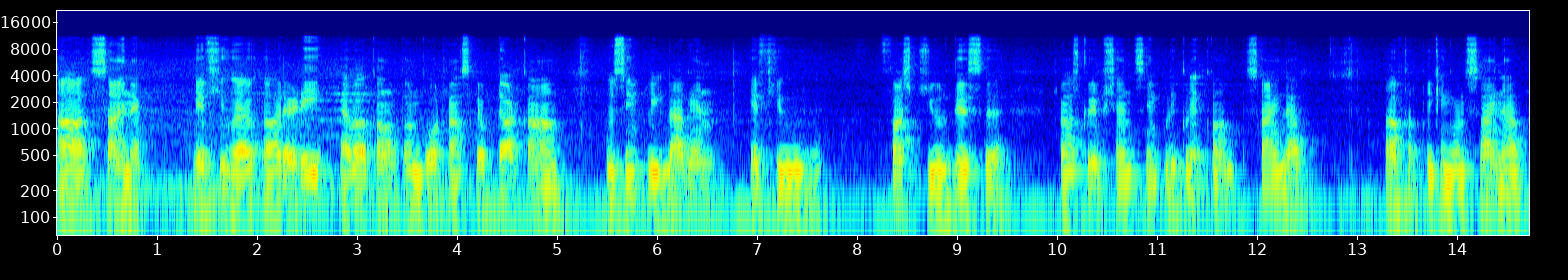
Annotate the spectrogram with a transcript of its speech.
or sign up. If you have already have account on gotranscript.com you simply log in if you first use this uh, transcription simply click on sign up. After clicking on sign up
